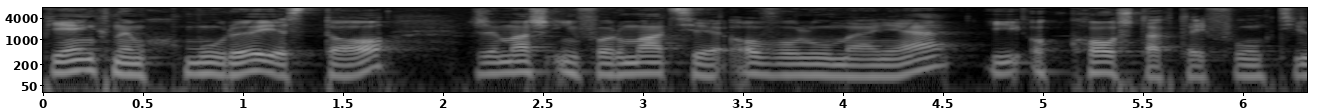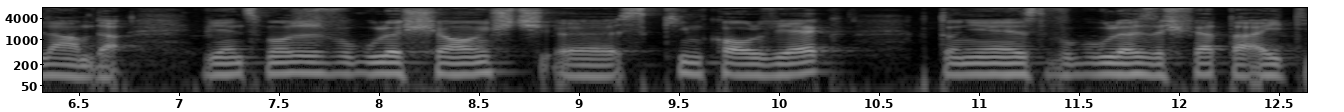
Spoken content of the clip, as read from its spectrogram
pięknem chmury jest to, że masz informacje o wolumenie i o kosztach tej funkcji lambda, więc możesz w ogóle siąść e, z kimkolwiek, kto nie jest w ogóle ze świata IT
